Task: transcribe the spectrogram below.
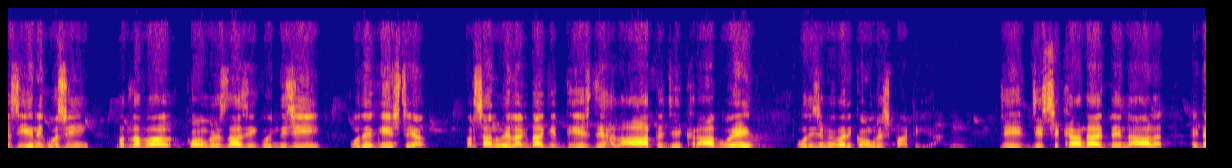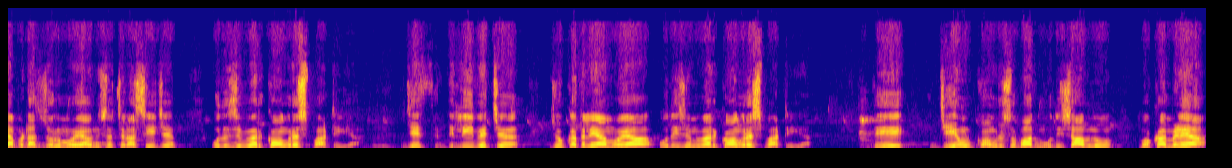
ਅਸੀਂ ਇਹ ਨਹੀਂ ਕੋਈ ਅਸੀਂ ਮਤਲਬ ਕਾਂਗਰਸ ਦਾ ਅਸੀਂ ਕੋਈ ਨਿੱਜੀ ਉਹਦੇ ਅਗੇਂਸਟ ਆ। ਪਰ ਸਾਨੂੰ ਇਹ ਲੱਗਦਾ ਕਿ ਦੇਸ਼ ਦੇ ਹਾਲਾਤ ਜੇ ਖਰਾਬ ਹੋਏ ਉਹਦੀ ਜ਼ਿੰਮੇਵਾਰੀ ਕਾਂਗਰਸ ਪਾਰਟੀ ਆ। ਜੇ ਜੇ ਸਿੱਖਾਂ ਦਾ ਦੇ ਨਾਲ ਐਡਾ ਵੱਡਾ ਜ਼ੁਲਮ ਹੋਇਆ 1984 ਚ ਉਹਦੀ ਜ਼ਿੰਮੇਵਾਰ ਕਾਂਗਰਸ ਪਾਰਟੀ ਆ। ਜੇ ਦਿੱਲੀ ਵਿੱਚ ਜੋ ਕਤਲੇਆਮ ਹੋਇਆ, ਉਹਦੀ ਜ਼ਿੰਮੇਵਾਰ ਕਾਂਗਰਸ ਪਾਰਟੀ ਆ। ਤੇ ਜੇ ਹੁਣ ਕਾਂਗਰਸ ਤੋਂ ਬਾਅਦ ਮੋਦੀ ਸਾਹਿਬ ਨੂੰ ਮੌਕਾ ਮਿਲਿਆ,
